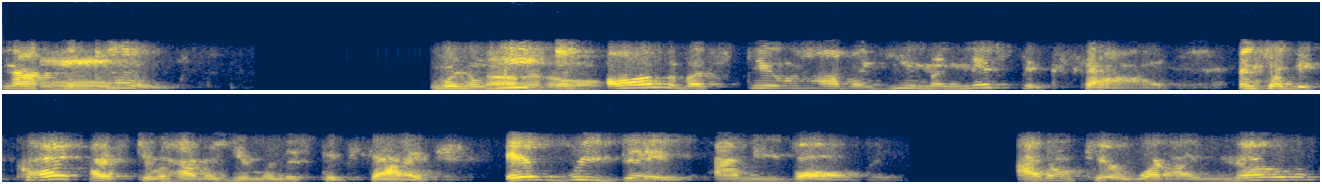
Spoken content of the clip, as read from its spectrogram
not Mm. the case. When Not we and all. all of us still have a humanistic side. And so because I still have a humanistic side, every day I'm evolving. I don't care what I know,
